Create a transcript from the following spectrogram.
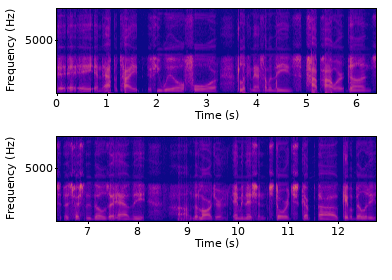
a, a, an appetite, if you will, for looking at some of these high-powered guns, especially those that have the uh, the larger ammunition storage cap, uh, capabilities.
